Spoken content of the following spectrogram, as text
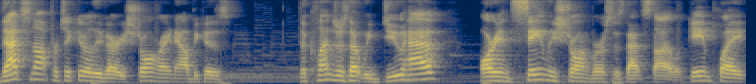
that's not particularly very strong right now because the cleansers that we do have are insanely strong versus that style of gameplay.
